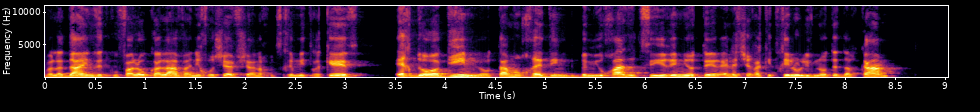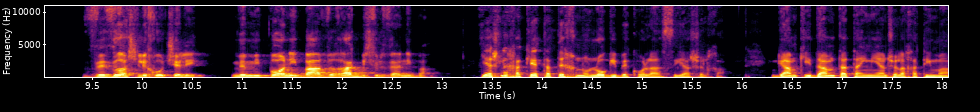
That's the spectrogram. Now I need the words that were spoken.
אבל עדיין זו תקופה לא קלה ואני חושב שאנחנו צריכים להתרכז איך דואגים לאותם עורכי דין, במיוחד הצעירים יותר, אלה שרק התחילו לבנות את דרכם, וזו השליחות שלי. ומפה אני בא ורק בשביל זה אני בא. יש לך קטע טכנולוגי בכל העשייה שלך. גם קידמת את העניין של החתימה,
